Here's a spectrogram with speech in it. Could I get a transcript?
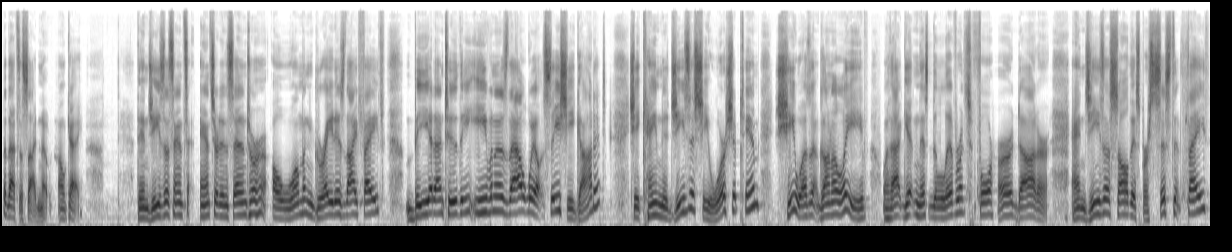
But that's a side note. Okay. Then Jesus answered and said unto her, O woman, great is thy faith. Be it unto thee even as thou wilt. See, she got it. She came to Jesus. She worshiped him. She wasn't going to leave without getting this deliverance for her daughter. And Jesus saw this persistent faith,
